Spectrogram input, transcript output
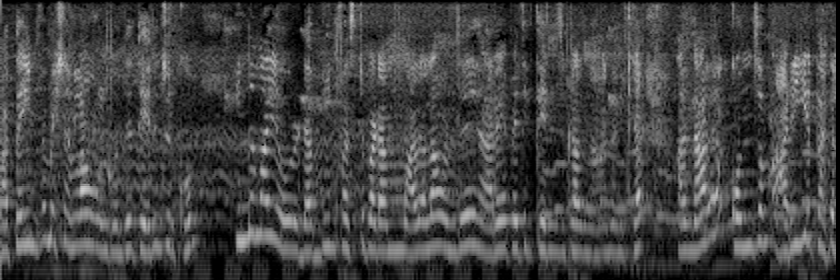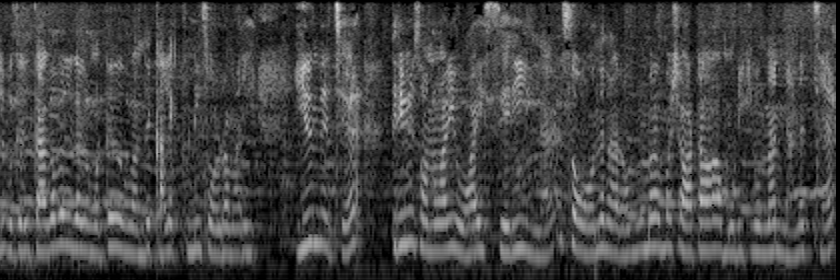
மற்ற இன்ஃபர்மேஷன்லாம் உங்களுக்கு வந்து தெரிஞ்சிருக்கும். இந்த மாதிரி ஒரு டப்பிங் ஃபஸ்ட்டு படம் அதெல்லாம் வந்து நிறைய பேர்த்துக்கு தெரிஞ்சிருக்காது நான் நினைக்கிறேன். அதனால் கொஞ்சம் அரிய தகவல்கள் தகவல்களை மட்டும் வந்து கலெக்ட் பண்ணி சொல்கிற மாதிரி இருந்துச்சு. திரும்பி சொன்ன மாதிரி வாய்ஸ் சரியில்லை. ஸோ வந்து நான் ரொம்ப ரொம்ப ஷார்ட்டாக முடிக்கணும்னு தான் நினச்சேன்.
